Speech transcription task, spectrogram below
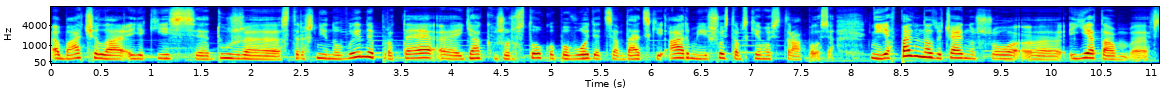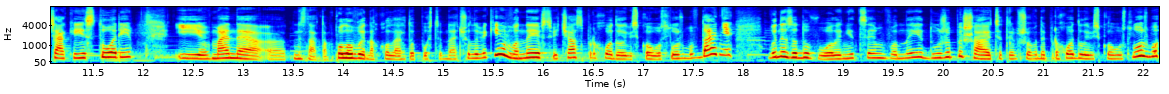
е, бачила якісь е, дуже страшні новини про те, як жорстоко поводяться в датській армії, щось там з кимось трапилося. Ні, я впевнена, звичайно, що є там всякі історії, і в мене не знаю, там половина колег, допустимо, чоловіків, вони в свій час проходили військову службу в Данії. Вони задоволені цим, вони дуже пишаються тим, що вони проходили військову службу.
